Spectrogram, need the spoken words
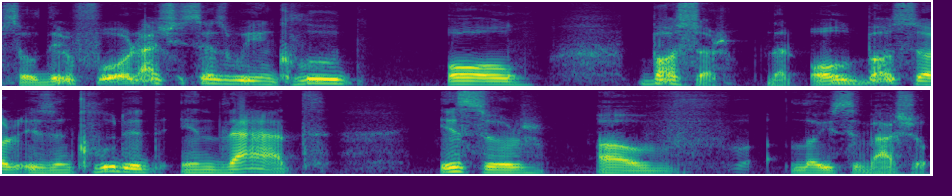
So therefore, Rashi says we include all basar. That all basar is included in that isur of loisavashel.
